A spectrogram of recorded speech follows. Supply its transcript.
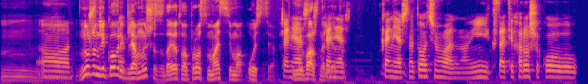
Нужен ли коврик для мыши, задает вопрос Массимо Ости. Конечно, И важно ли конечно. Конечно, это очень важно. И, кстати, хороший, ко...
